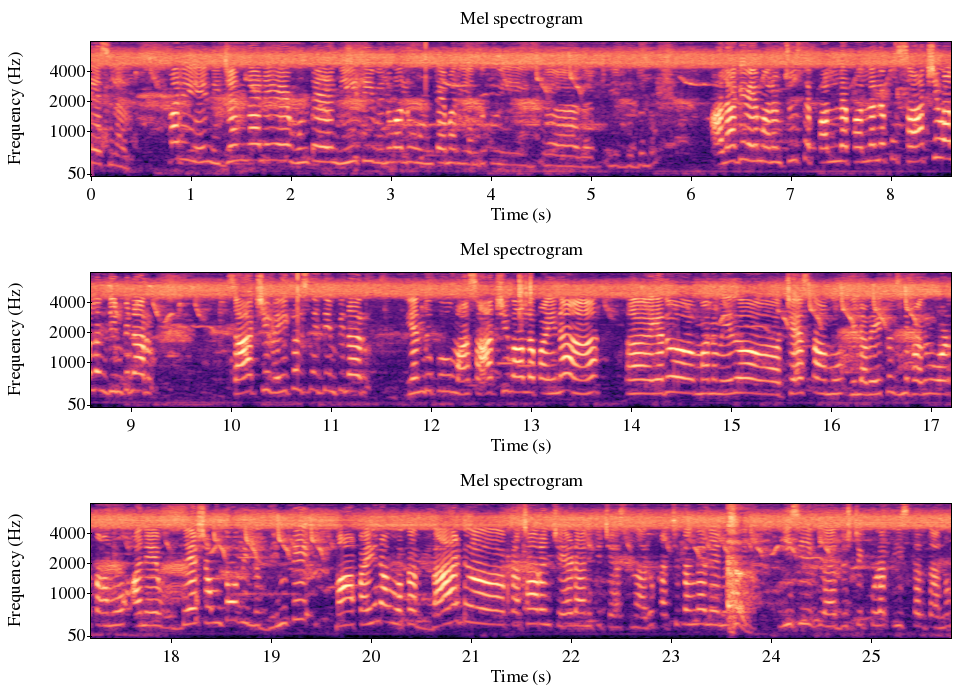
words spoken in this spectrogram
చేసినారు. మరి నిజంగానే ఉంటే నీతి విలువలు ఉంటే మరి ఎందుకు ఈ ఈ బుద్ధులు? అలాగే మనం చూస్తే పల్లె పల్లెలకు సాక్షి వాళ్ళని దింపినారు. సాక్షి వెహికల్స్ని దింపినారు. ఎందుకు? మా సాక్షి వాళ్ళ పైన ఏదో మనం ఏదో చేస్తాము వీళ్ళ వెహికల్స్ని పగులు కొడతాము అనే ఉద్దేశంతో వీళ్ళు దింపి మా పైన ఒక బ్యాడ్ ప్రచారం చేయడానికి చేస్తున్నారు. ఖచ్చితంగా నేను ఈసీ దృష్టికి కూడా తీసుకెళ్తాను.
